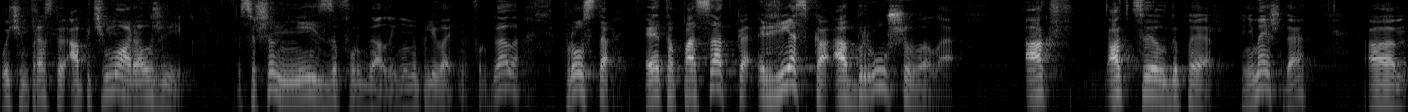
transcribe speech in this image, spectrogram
очень простое. А почему орал Жирик? Совершенно не из-за Фургала, ему наплевать на Фургала. Просто эта посадка резко обрушивала ак- акции ЛДПР. Понимаешь, да? А,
